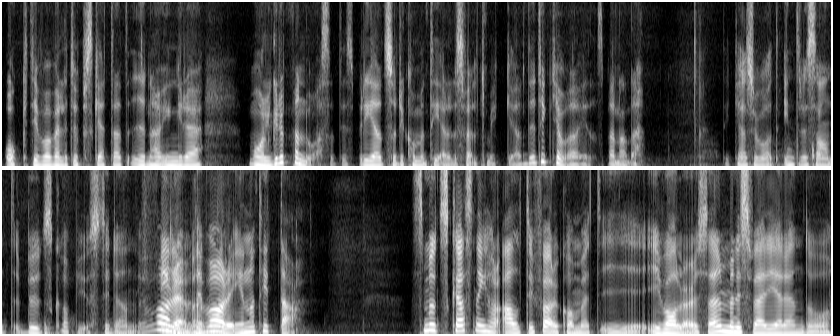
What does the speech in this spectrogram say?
och det var väldigt uppskattat i den här yngre målgruppen då så det spreds och det kommenterades väldigt mycket. Det tyckte jag var spännande. Det kanske var ett intressant budskap just i den det var filmen. Det, det var det, in och titta. Smutskastning har alltid förekommit i, i valrörelser men i Sverige är det ändå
